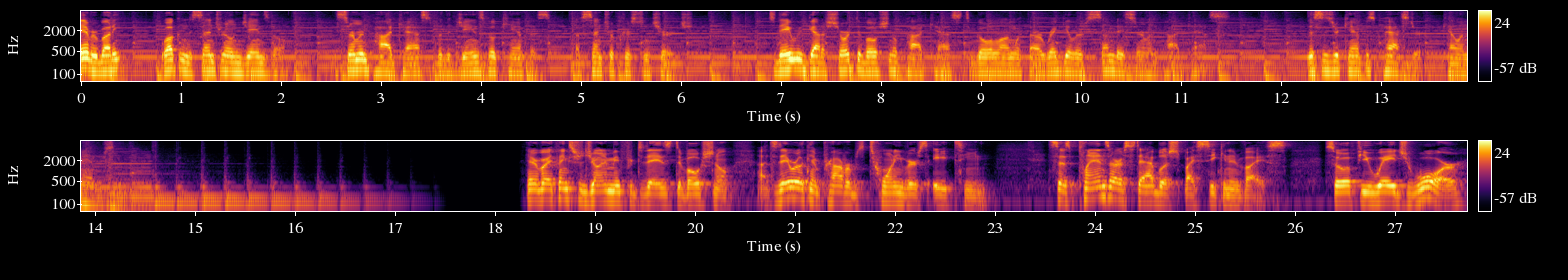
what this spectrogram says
Hey, everybody. Welcome to Central in Janesville, the sermon podcast for the Janesville campus of Central Christian Church. Today, we've got a short devotional podcast to go along with our regular Sunday sermon podcasts. This is your campus pastor, Kellen Anderson. Hey, everybody. Thanks for joining me for today's devotional. Uh, today, we're looking at Proverbs 20, verse 18. It says, Plans are established by seeking advice. So if you wage war,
